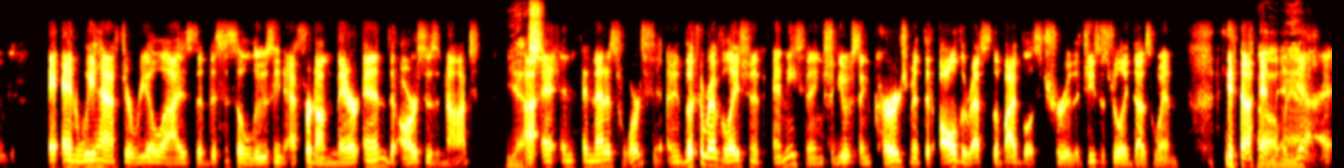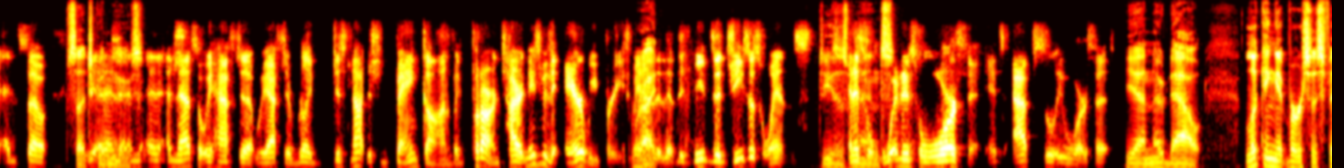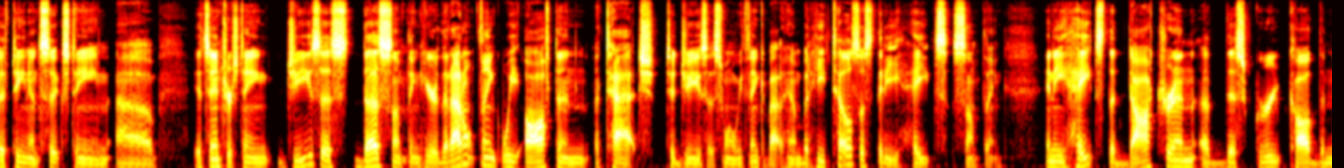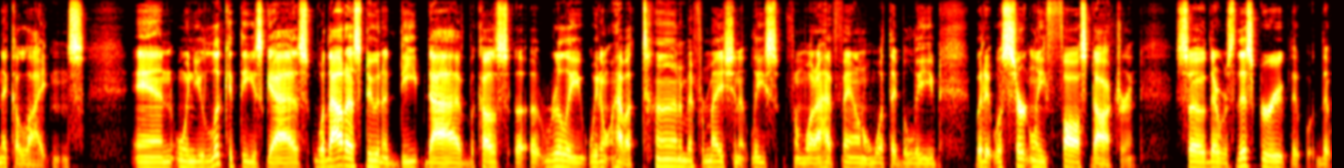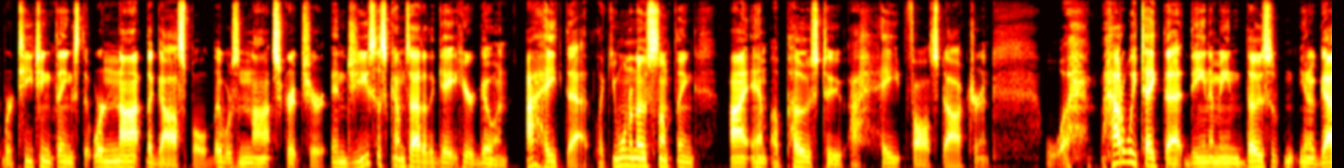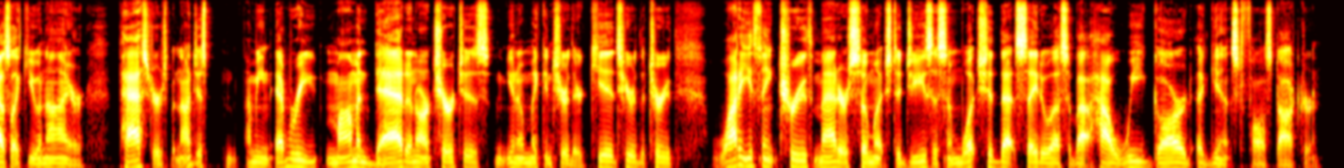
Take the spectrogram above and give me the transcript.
and we have to realize that this is a losing effort on their end that ours is not yes. Uh, and, and that is worth it. I mean look at revelation if anything should give us encouragement that all the rest of the bible is true that jesus really does win. You know and, oh, and yeah and so such yeah, good and, news. and, and, that's what we have to we have to really just not just bank on but put our entire it needs to be the air we breathe man right. the, the, the jesus wins. Jesus and wins. It's, and it's worth it. It's absolutely worth it. Yeah no doubt. Looking at verses 15 and 16 uh, it's interesting. Jesus does something here that I don't think we often attach to Jesus when we think about him, but he tells us that he hates something. And he hates the doctrine of this group called the Nicolaitans. And when you look at these guys, without us doing a deep dive, because uh, uh really we don't have a ton of information, at least from what I have found on what they believed, but it was certainly false doctrine. So there was this group that, that were teaching things that were not the gospel, that was not scripture. And Jesus comes out of the gate here going, I hate that. Like, you want to know something I am opposed to? I hate false doctrine. How do we take that, Dean? I mean, those, you know, guys like you and I are pastors, but not just, I mean, every mom and dad in our churches, you know, making sure their kids hear the truth. Why do you think truth matters so much to Jesus? And what should that say to us about how we guard against false doctrine?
